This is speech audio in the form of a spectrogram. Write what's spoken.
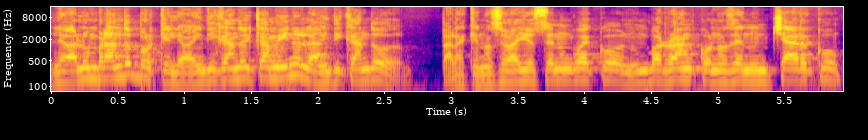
le va alumbrando porque le va indicando el camino, le va indicando para que no se vaya usted en un hueco, en un barranco, no sé, en un charco,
